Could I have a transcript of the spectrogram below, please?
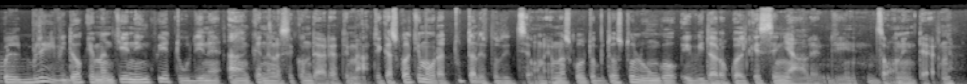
quel brivido che mantiene inquietudine anche nella secondaria tematica. Ascoltiamo ora tutta l'esposizione, è un ascolto piuttosto lungo e vi darò qualche segnale di zone interne.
